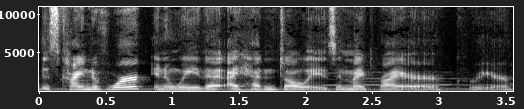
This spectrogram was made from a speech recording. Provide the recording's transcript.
this kind of work in a way that I hadn't always in my prior career.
